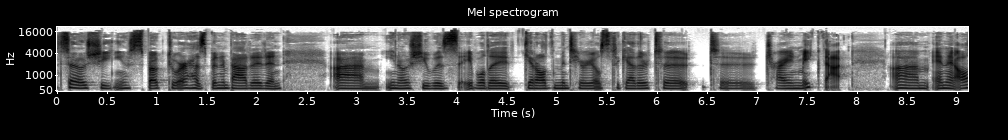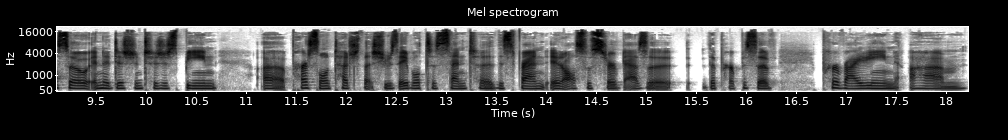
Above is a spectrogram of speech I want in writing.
so she, you know, spoke to her husband about it and, um, you know, she was able to get all the materials together to, to try and make that. Um, and it also, in addition to just being a personal touch that she was able to send to this friend, it also served as a the purpose of providing um,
